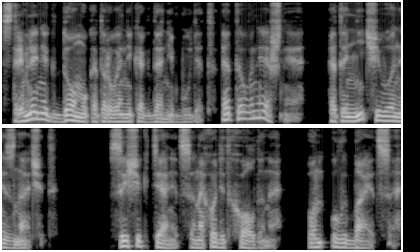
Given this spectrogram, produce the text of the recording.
стремление к дому, которого никогда не будет. Это внешнее. Это ничего не значит. Сыщик тянется, находит Холдена. Он улыбается.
